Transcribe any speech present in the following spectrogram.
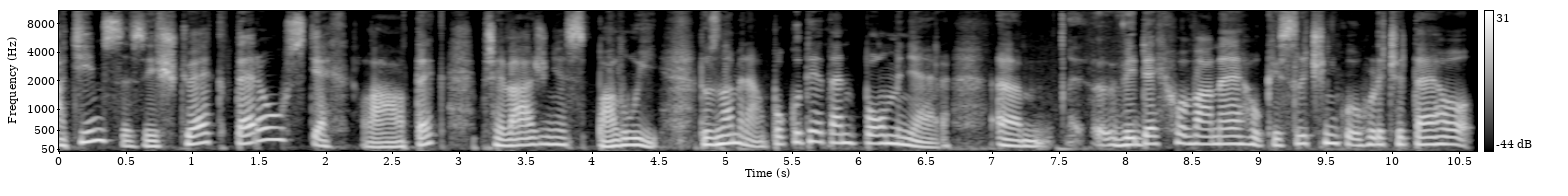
a tím se zjišťuje, kterou z těch látek převážně spalují. To znamená, pokud je ten poměr um, vydechovaného kysličníku uhličitého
